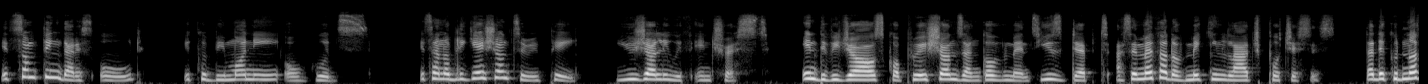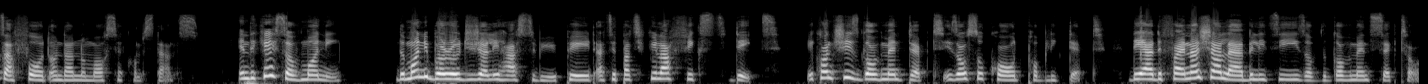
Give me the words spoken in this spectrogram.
It's something that is owed. It could be money or goods. It's an obligation to repay, usually with interest. Individuals, corporations, and governments use debt as a method of making large purchases that they could not afford under normal circumstance. In the case of money, the money borrowed usually has to be repaid at a particular fixed date. A country's government debt is also called public debt. They are the financial liabilities of the government sector.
